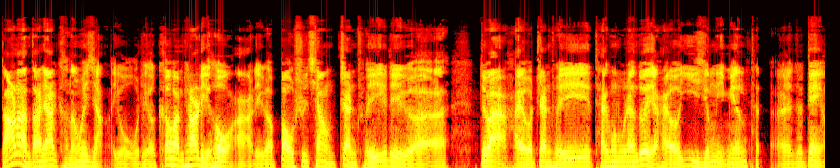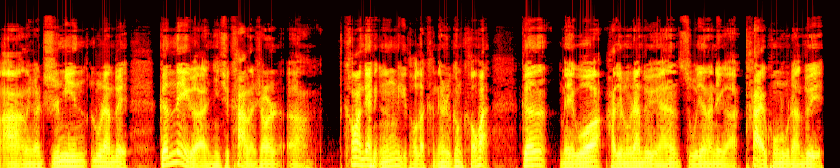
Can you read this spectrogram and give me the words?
当然了，大家可能会想，哎呦，这个科幻片里头啊，这个爆尸枪、战锤，这个对吧？还有战锤太空陆战队，还有异形里面呃，就电影啊，那个殖民陆战队，跟那个你去看的时候啊，科幻电影里头的肯定是更科幻。跟美国海军陆战队员组建的那个太空陆战队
